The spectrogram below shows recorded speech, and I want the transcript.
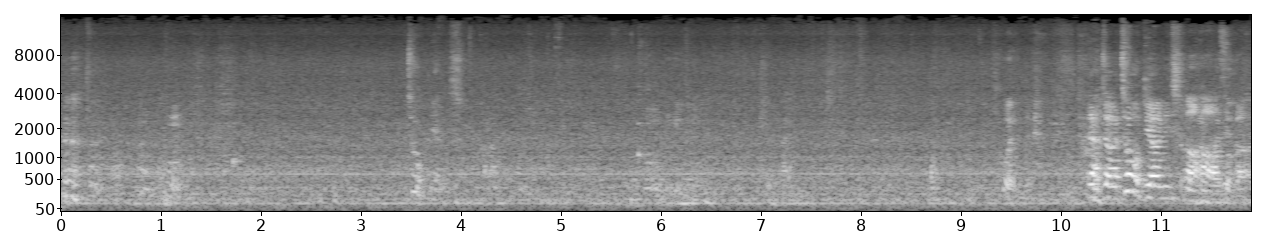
超ピアニストから聞こえていやじゃあ超ピアニストああそうか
